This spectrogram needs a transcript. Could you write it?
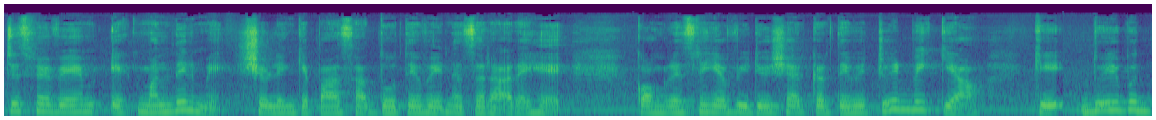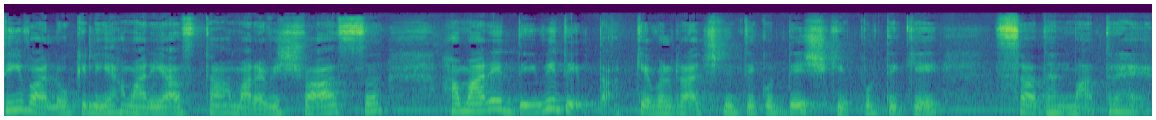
जिसमें वे एक मंदिर में शिवलिंग के पास हाथ धोते हुए नज़र आ रहे हैं। कांग्रेस ने यह वीडियो शेयर करते हुए ट्वीट भी किया कि, द्विबुद्धि वालों के लिए हमारी आस्था, हमारा विश्वास, हमारे देवी देवता केवल राजनीतिक उद्देश्य की पूर्ति के साधन मात्र है।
